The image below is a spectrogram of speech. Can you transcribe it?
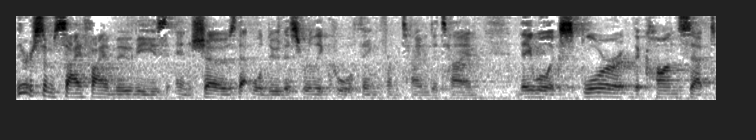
There are some sci fi movies and shows that will do this really cool thing from time to time. They will explore the concept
